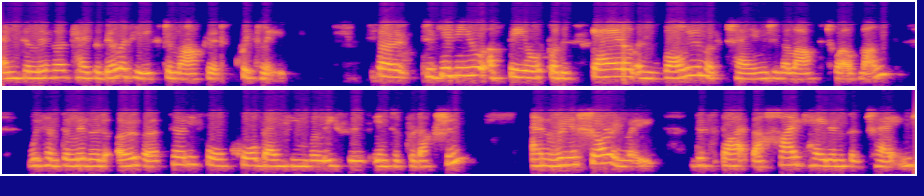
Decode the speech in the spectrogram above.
and deliver capabilities to market quickly. So, to give you a feel for the scale and volume of change in the last 12 months, we have delivered over 34 core banking releases into production. And reassuringly, despite the high cadence of change,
